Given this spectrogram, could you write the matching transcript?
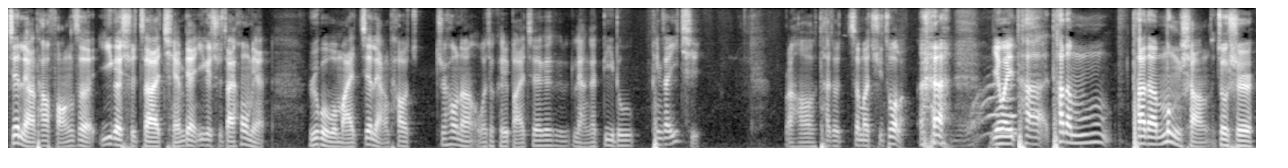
这两套房子，一个是在前边，一个是在后面。如果我买这两套之后呢，我就可以把这个两个地都拼在一起。然后他就这么去做了，因为他他的他的梦想就是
